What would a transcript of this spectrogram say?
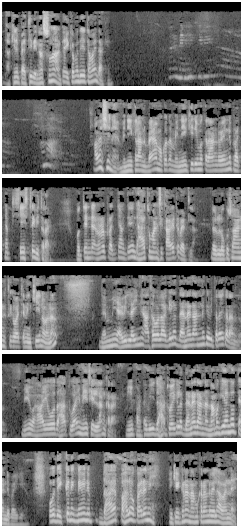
දකින්න පැති වෙනස් වුණාට එකම දේ තමයි දකින්නේ. අවශ්‍ය නැහැ. මෙනෙහි කරන්න බෑ. මොකද මෙනෙහි කිරීම කරන්න වෙන්නේ ප්‍රඥප්ති ශේෂ්ත්‍රය විතරයි. ඔතෙන් දැනනොත් ප්‍රඥාව තියෙන ධාතු මනසිකාරයට වැටලා. ලොකු සාහිත්‍යික වචනෙන් කියනවනම් දැන් මේ ඇවිල්ලා ඉන්නේ අසවලා කියලා දැනගන්න එක විතරයි කරන්න ඕනේ. මේ වායෝ ධාතුවයි මේ සෙල්ලම් කරන්නේ. මේ පඨවි ධාතුවයි කියලා දැනගන්න නම කියනවත් යන්න එපයි කියනවා. මොකද එක්කෙනෙක් නෙවෙයිනේ 10ක් 15ක් වැඩනේ. එක එකන නම් කරන්න වෙලාවක් නැහැ.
